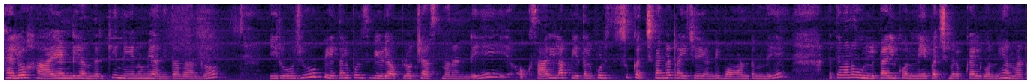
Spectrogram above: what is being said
హలో హాయ్ అండి అందరికీ. నేను మీ అనిత భార్గవ్. ఈరోజు పీతల పులుసు వీడియో అప్లోడ్ చేస్తున్నానండి. ఒకసారి ఇలా పీతల పులుసు ఖచ్చితంగా ట్రై చేయండి బాగుంటుంది. అయితే మనం ఉల్లిపాయలు కొన్ని పచ్చిమిరపకాయలు కొన్ని అనమాట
